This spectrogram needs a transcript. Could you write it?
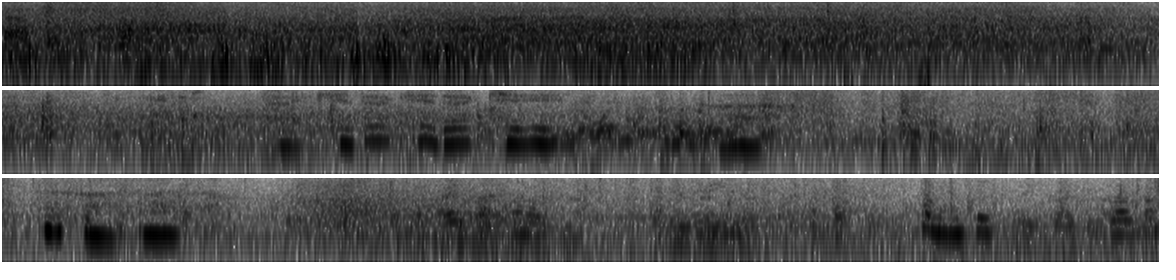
Down first. Okay, okay, okay. Ah. This sounds nice. Come and sit. Welcome.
